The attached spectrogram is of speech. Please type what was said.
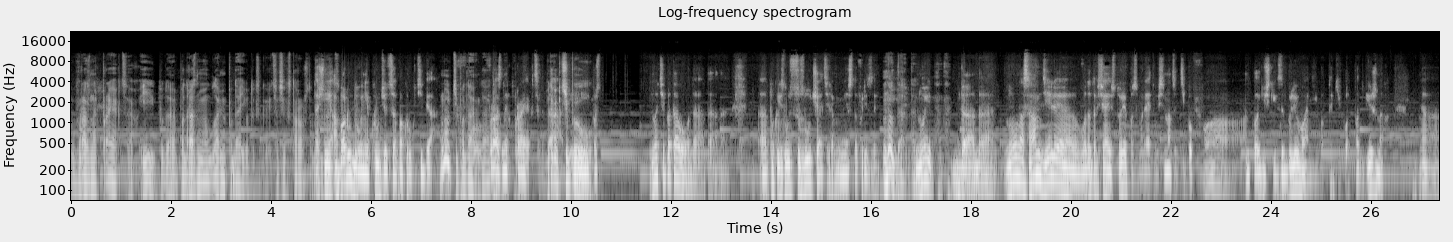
в разных проекциях и туда под разными углами подают, так сказать, со всех сторон. Чтобы Точнее, добраться. оборудование крутится вокруг тебя. Ну, типа, да. В, да, в разных да. проекциях. Это да. как ЧПУ. просто... Ну, типа того, да, да, да. А, только излуч... с излучателем вместо фрезы. Ну да, да. Ну и да, да. Ну, на самом деле, вот эта вся история позволяет 18 типов э, онкологических заболеваний, вот таких вот подвижных, э,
